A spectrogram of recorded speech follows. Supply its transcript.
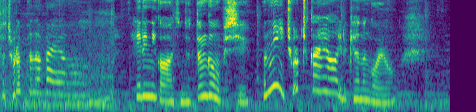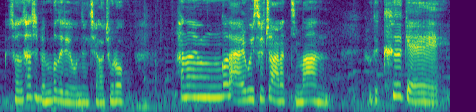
저 졸업하나 봐요. 혜린이가 진짜 뜬금없이 언니 졸업 축하해요 이렇게 하는 거예요. 저는 사실 멤버들이 오늘 제가 졸업하는 건 알고 있을 줄 알았지만 그렇게 크게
